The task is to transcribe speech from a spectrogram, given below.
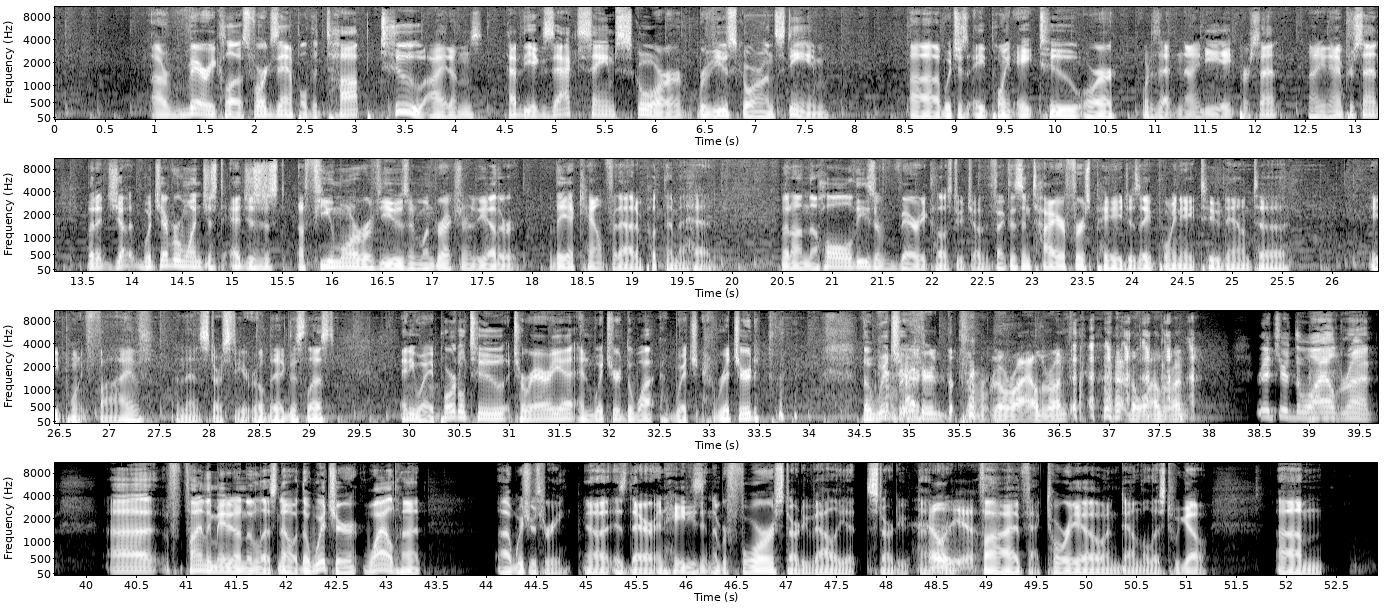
are very close. For example, the top two items have the exact same score, review score on Steam, uh, which is 8.82 or what is that, 98%, 99%. But ju- whichever one just edges just a few more reviews in one direction or the other, they account for that and put them ahead. But on the whole, these are very close to each other. In fact, this entire first page is 8.82 down to 8.5, and then it starts to get real big, this list. Anyway, Portal 2, Terraria, and Witcher the Wi- Witch Richard. the Witcher. Richard, the, the, the wild runt, the wild runt. Richard the Wild Runt uh, finally made it onto the list. No, The Witcher, Wild Hunt, uh, Witcher 3 uh, is there, and Hades at number four, Stardew Valley at Stardew uh, Hell yeah. five, Factorio, and down the list we go.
